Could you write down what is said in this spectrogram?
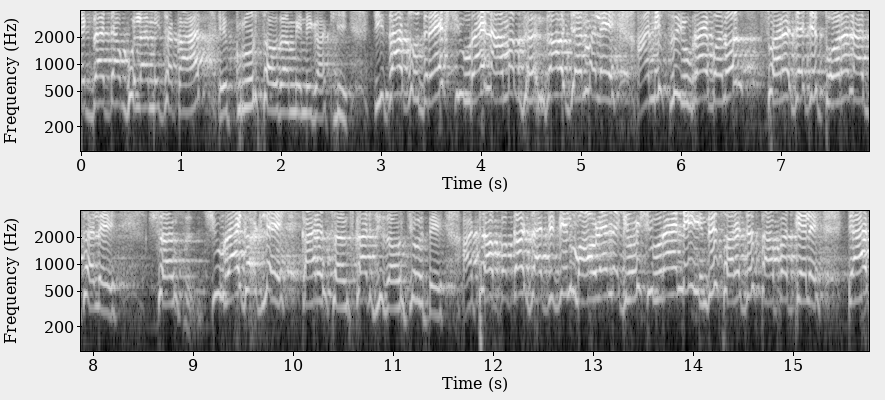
एकदा त्या गुलामीच्या काळात एक क्रूर सौदामिनी गाठली. तिचा उद्रेक शिवराय नामक झंझाव जन्मले आणि शिवराय बनून स्वराज्याचे तोरणा झाले. शिवराय घडले कारण संस्कार जिजाऊंचे होते. अठरा पकड जातीतील मावळ्यांना घेऊन शिवरायांनी हिंदू स्वराज्य स्थापन केले. त्यात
